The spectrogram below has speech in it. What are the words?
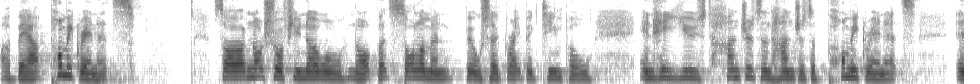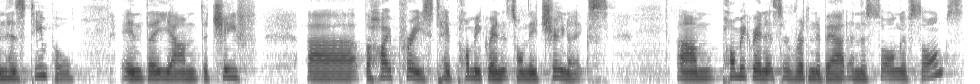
about pomegranates. So I'm not sure if you know or not, but Solomon built a great big temple and he used hundreds and hundreds of pomegranates in his temple and the, um, the chief, uh, the high priest, had pomegranates on their tunics. Um, pomegranates are written about in the Song of Songs,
